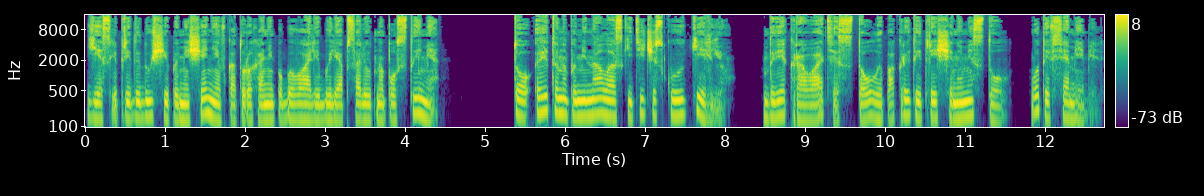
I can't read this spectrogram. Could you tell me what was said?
Если предыдущие помещения, в которых они побывали, были абсолютно пустыми, то это напоминало аскетическую келью, Две кровати, стол и покрытый трещинами стол. Вот и вся мебель.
